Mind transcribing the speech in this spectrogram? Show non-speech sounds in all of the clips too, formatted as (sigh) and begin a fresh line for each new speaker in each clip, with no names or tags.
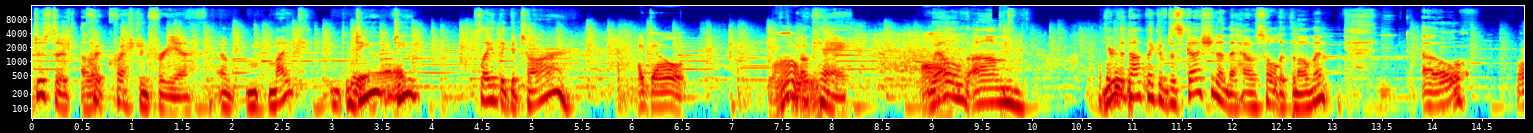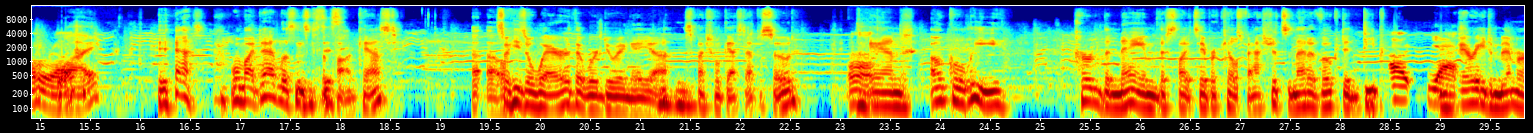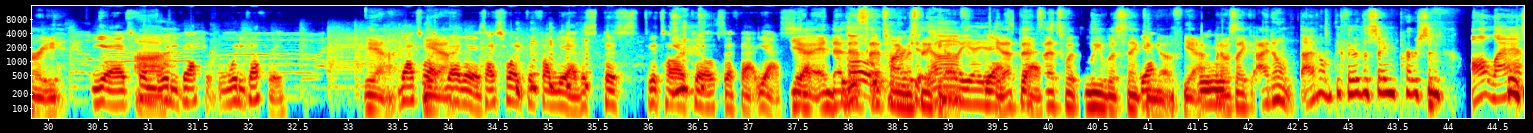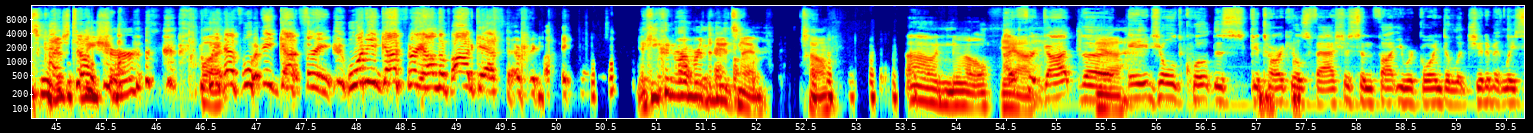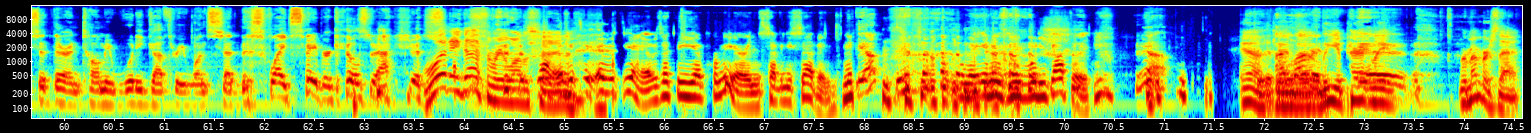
just a quick question for you, uh, Mike. Do you do you play the guitar?
I don't. Why?
Okay.
Uh,
Well, um, you're the topic of discussion in the household at the moment.
Oh,
oh really?
why?
Yes. Well, my dad listens to the
This-
podcast,
Uh oh.
so he's aware that we're doing a uh, special guest episode.
Uh,
And Uncle Lee heard the name "This Lightsaber Kills Fascists," and that evoked a deep,
oh yeah,
buried memory.
yeah. It's from
Ah.
Woody Guthrie. Woody Guthrie.
Yeah.
That's what
Yeah.
that is. I swiped it from yeah. This this guitar kills the fat. Yes.
Yeah, and that, that's,
Oh,
that's what he was thinking
Oh,
of.
yeah, yeah,
yeah.
yes,
that, that's,
yes.
that's what Lee was thinking of. Yeah,
Mhm.
but I was like, I don't, I don't think they're the same person. I'll ask (laughs) just to be
don't.
sure. (laughs)
we have Woody Guthrie. Woody Guthrie on the podcast, everybody.
yeah, he couldn't remember the dude's name. So (laughs)
Oh no.
yeah,
I forgot the
Yeah.
age-old quote: "This guitar kills fascists," and thought you were going to legitimately sit there and tell me Woody Guthrie once said, "This (laughs) lightsaber kills fascists."
Woody Guthrie once (laughs)
Yeah, it
said.
was, it was, yeah, it was at the uh, premiere in '77 (laughs)
Yep.
when they interviewed Woody Guthrie.
yeah.
Yeah, and
I love
uh,
it.
Lee apparently
Uh,
remembers that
